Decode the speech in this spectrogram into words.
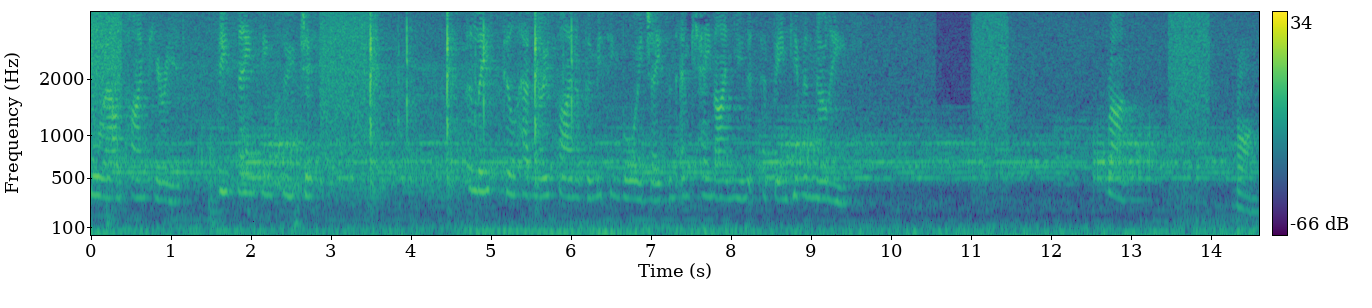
24-hour time period. These names include Jeff. Police still have no sign of the missing boy Jason and K9 units have been given no leads. Run. Run.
